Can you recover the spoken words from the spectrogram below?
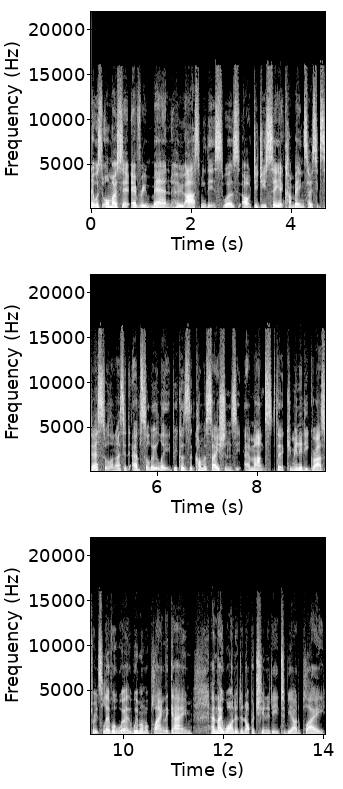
it was almost every man who asked me this was, "Oh, did you see it come being so successful?" And I said, "Absolutely," because the conversations amongst the community grassroots level were women were playing the game, and they wanted an opportunity to be able to play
